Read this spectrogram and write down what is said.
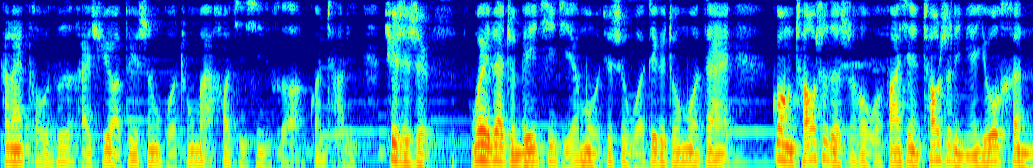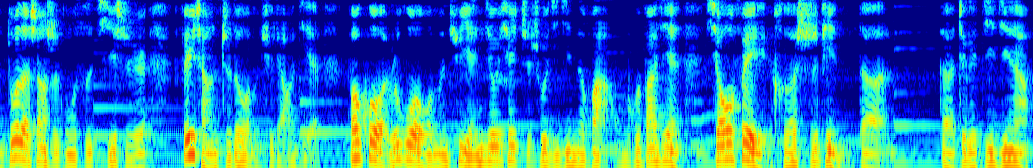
看来投资还需要对生活充满好奇心和观察力。确实是，我也在准备一期节目，就是我这个周末在逛超市的时候，我发现超市里面有很多的上市公司，其实非常值得我们去了解。包括如果我们去研究一些指数基金的话，我们会发现消费和食品的的这个基金啊，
